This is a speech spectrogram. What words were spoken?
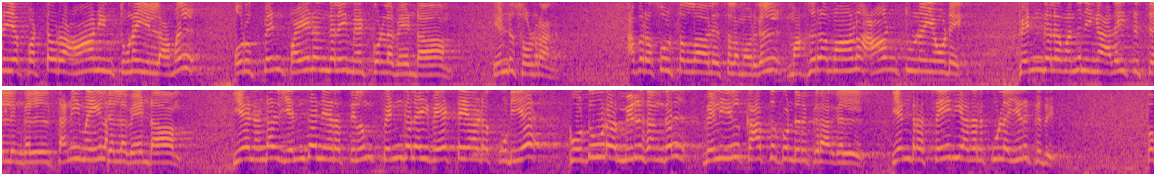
செய்யப்பட்ட ஒரு ஆணின் துணை இல்லாமல் ஒரு பெண் பயணங்களை மேற்கொள்ள வேண்டாம் என்று சொல்கிறாங்க அப்போ ரசூல் சல்லா அலுவலாம் அவர்கள் மகரமான ஆண் துணையோடே பெண்களை வந்து நீங்கள் அழைத்து செல்லுங்கள் தனிமையில் செல்ல வேண்டாம். ஏனென்றால் எந்த நேரத்திலும் பெண்களை வேட்டையாடக்கூடிய கொடூர மிருகங்கள் வெளியில் காத்து கொண்டிருக்கிறார்கள் என்ற செய்தி அதற்குள்ளே இருக்குது. இப்போ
